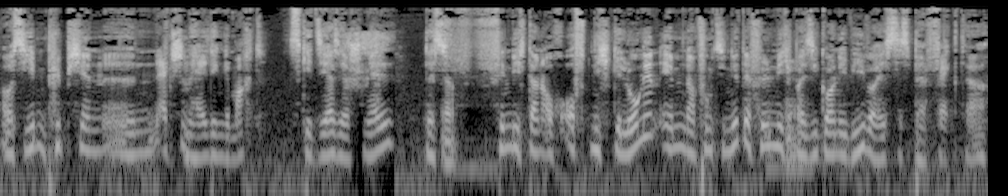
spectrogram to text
aus jedem Püppchen äh, ein Actionheldin gemacht. Es geht sehr, sehr schnell. Das ja. finde ich dann auch oft nicht gelungen. Eben, dann funktioniert der Film nicht. Bei Sigourney Weaver ist das perfekt. Ja.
